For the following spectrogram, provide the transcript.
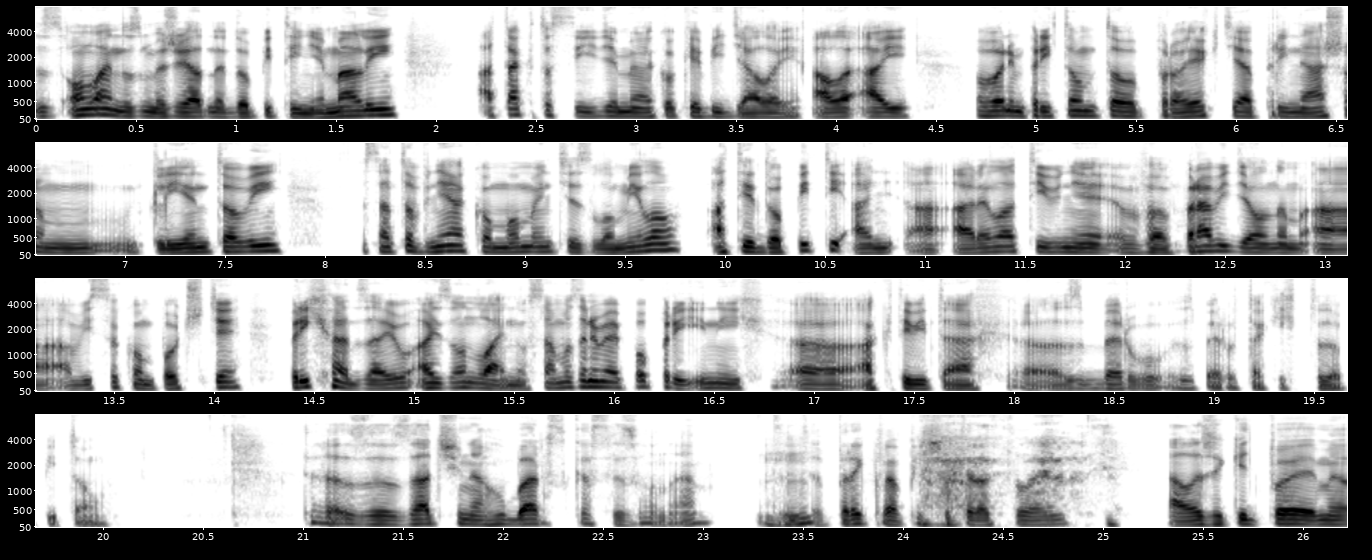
z online sme žiadne dopity nemali a takto si ideme ako keby ďalej. Ale aj hovorím pri tomto projekte a pri našom klientovi, sa to v nejakom momente zlomilo a tie dopity a, a, a relatívne v pravidelnom a, a vysokom počte prichádzajú aj z online. Samozrejme aj popri iných uh, aktivitách uh, zberu, zberu takýchto dopytov. Teraz začína hubárska sezóna. Mm-hmm. To ťa prekvapí, čo teraz poviem. Ale že keď, povieme,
